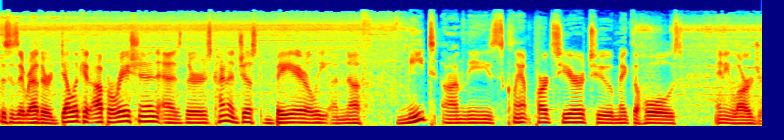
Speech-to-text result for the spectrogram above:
This is a rather delicate operation as there's kind of just barely enough meat on these clamp parts here to make the holes any larger.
